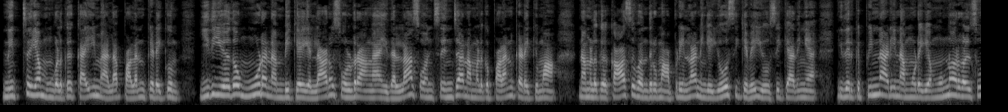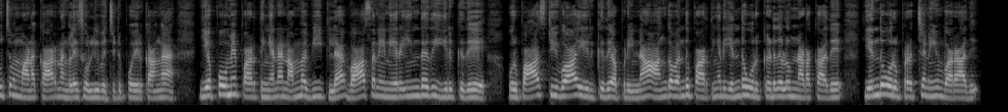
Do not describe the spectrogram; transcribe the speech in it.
நிச்சயம் உங்களுக்கு கை மேலே பலன் கிடைக்கும். இது ஏதோ மூட நம்பிக்கை. எல்லாரும் சொல்கிறாங்க இதெல்லாம் சொ- செஞ்சால் நம்மளுக்கு பலன் கிடைக்குமா? நம்மளுக்கு காசு வந்துருமா? அப்படின்லாம் நீங்கள் யோசிக்கவே யோசிக்காதீங்க. இதற்கு பின்னாடி நம்முடைய முன்னோர்கள் சூட்சமமான காரணங்களை சொல்லி வச்சுட்டு போயிருக்காங்க. எப்பவுமே பார்த்தீங்கன்னா நம்ம வீட்டில் வாசனை நிறைந்தது இருக்குது. ஒரு பாசிட்டிவா இருக்குது அப்படின்னா அங்க வந்து பார்த்தீங்கன்னா எந்த ஒரு கெடுதலும் நடக்காது. எந்த ஒரு பிரச்சனையும் வராது.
